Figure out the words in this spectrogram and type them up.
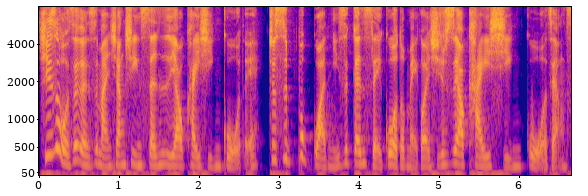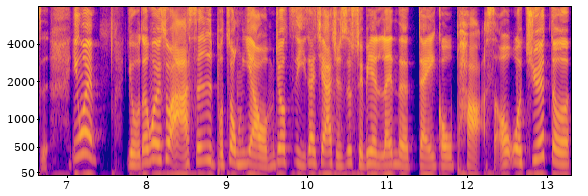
其实我这个人是蛮相信生日要开心过的，就是不管你是跟谁过都没关系，就是要开心过这样子。因为有的人会说啊，生日不重要，我们就自己在家就是随便 let the day go past。哦，我觉得。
